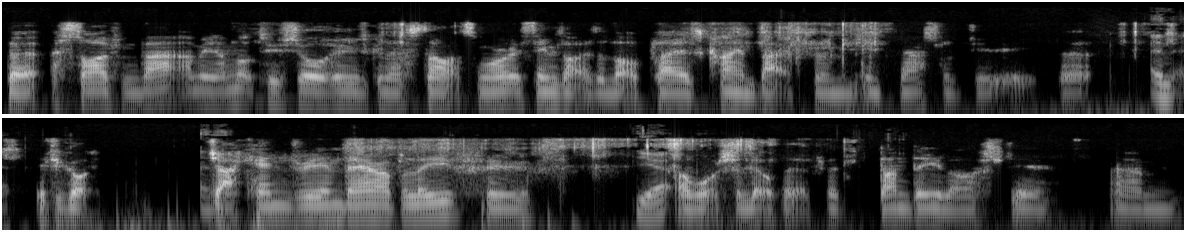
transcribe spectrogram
But aside from that, I mean, I'm not too sure who's going to start tomorrow. It seems like there's a lot of players coming back from international duty. But And if you've got Jack Hendry in there, I believe, who yeah, I watched a little bit for Dundee last year. Um,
